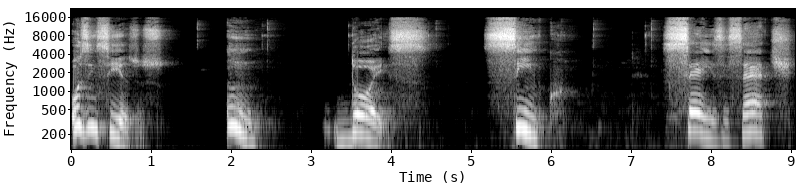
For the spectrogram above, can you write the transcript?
Os incisos 1, 2, 5, 6 e 7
